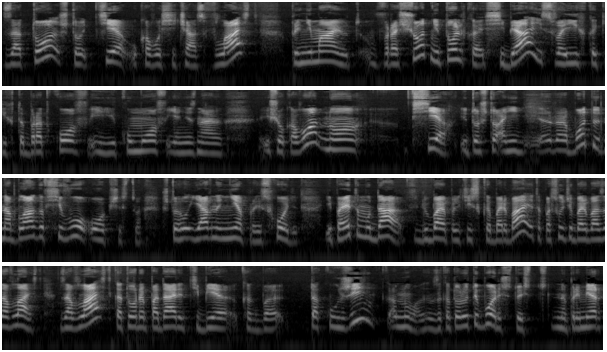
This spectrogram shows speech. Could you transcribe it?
за то, что те, у кого сейчас власть, принимают в расчет не только себя и своих каких-то братков и кумов, я не знаю, еще кого, но всех, и то, что они работают на благо всего общества, что явно не происходит. И поэтому, да, любая политическая борьба — это, по сути, борьба за власть. За власть, которая подарит тебе, как бы, такую жизнь, ну, за которую ты борешься. То есть, например,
